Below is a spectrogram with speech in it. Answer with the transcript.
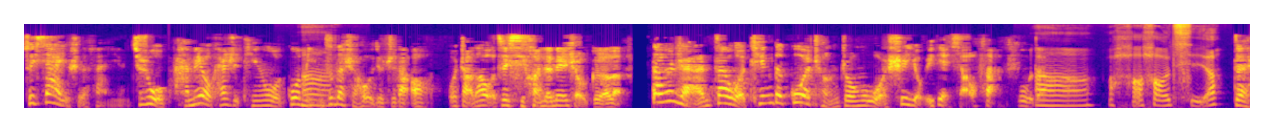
最下意识的反应。就是我还没有开始听，我过名字的时候，我就知道、哦，我找到我最喜欢的那首歌了。当然，在我听的过程中，我是有一点小反复的。嗯，我好好奇啊。对，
